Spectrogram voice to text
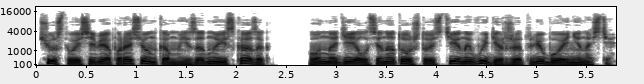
Чувствуя себя поросенком из одной из сказок, он надеялся на то, что стены выдержат любое ненастье.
